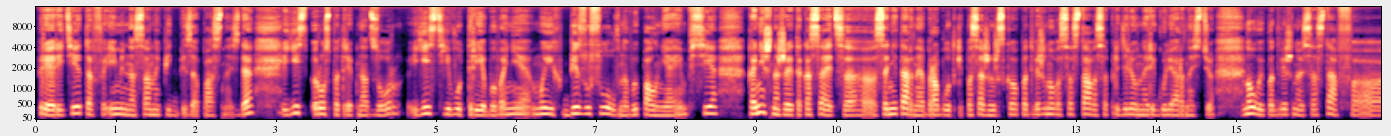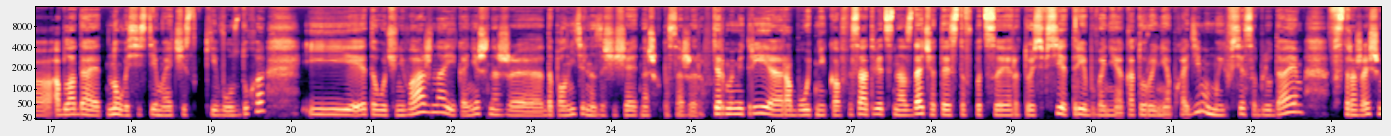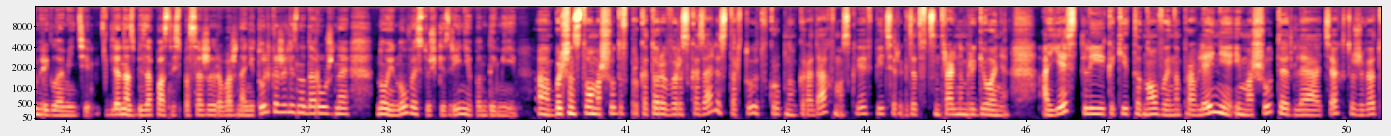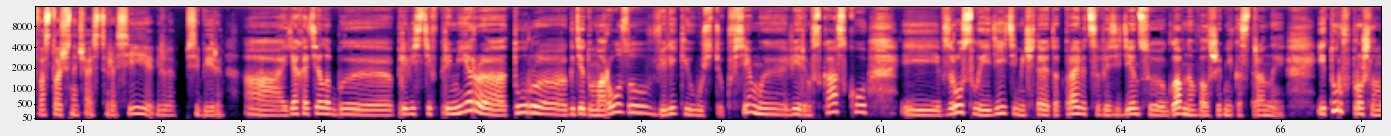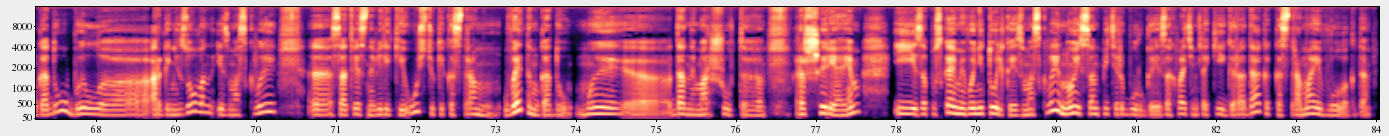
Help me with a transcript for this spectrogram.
приоритетов именно санэпидбезопасность. Да? Есть Роспотреб Роспотребнадзор, есть его требования, мы их, безусловно, выполняем все. Конечно же, это касается санитарной обработки пассажирского подвижного состава с определенной регулярностью. Новый подвижной состав а, обладает новой системой очистки воздуха, и это очень важно, и, конечно же, дополнительно защищает наших пассажиров. Термометрия работников, соответственно, сдача тестов ПЦР, то есть все требования, которые необходимы, мы их все соблюдаем в строжайшем регламенте. Для нас безопасность пассажира важна не только железнодорожная, но и новая с точки зрения пандемии. А большинство маршрутов, про которые вы рассказали, стартуют в крупных городах, в Москве, в Питере, где-то в центральном регионе. А есть ли какие-то новые направления и маршруты для тех, кто живет в восточной части России или Сибири? А, я хотела бы привести в пример э, тур к Деду Морозу в Великий Устюг. Все мы верим в сказку, и взрослые, и дети мечтают отправиться в резиденцию главного волшебника страны. И тур в прошлом году был э, организован из Москвы, э, соответственно, Великий Устюг и Кострому. В этом году мы э, данный маршрут расширяем и запускаем его не только из Москвы, но и из Санкт-Петербурга, и захватим такие города, как Кострома и Вологда.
